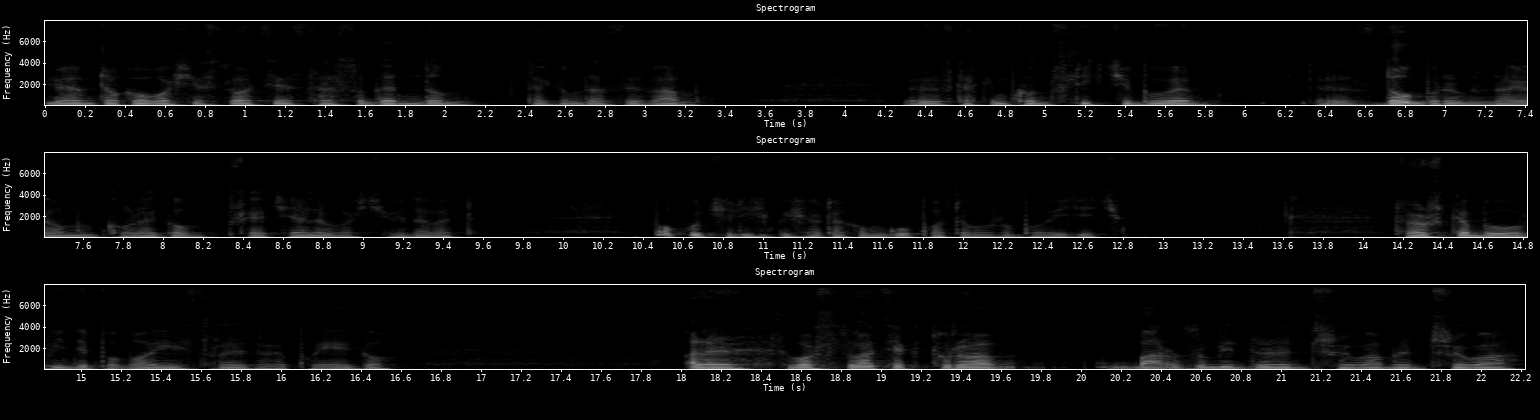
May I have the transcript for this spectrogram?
miałem taką właśnie sytuację stresogenną, tak ją nazywam. W takim konflikcie byłem z dobrym znajomym, kolegą, przyjacielem, właściwie nawet pokłóciliśmy się o taką głupotę, można powiedzieć. Troszkę było winy po mojej stronie, trochę po jego. Ale to była sytuacja, która bardzo mnie dręczyła, męczyła.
